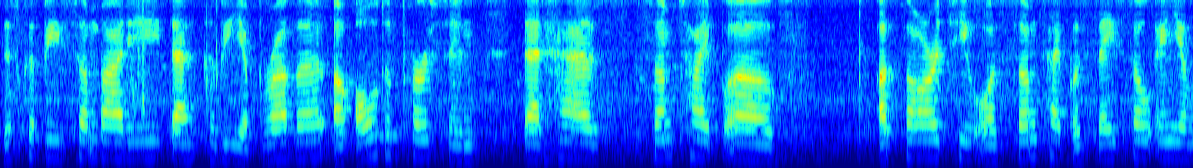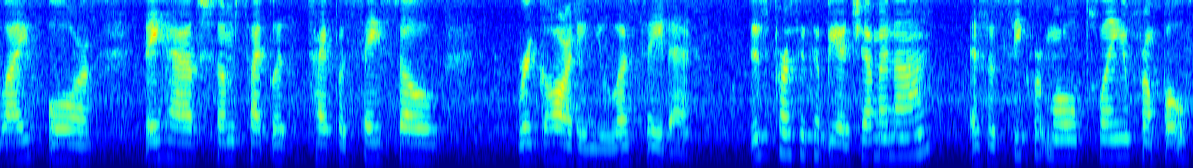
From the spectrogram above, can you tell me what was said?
This could be somebody that could be your brother, an older person that has some type of authority or some type of say-so in your life or they have some type of type of say-so regarding you. Let's say that. This person could be a Gemini, it's a secret mode playing from both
